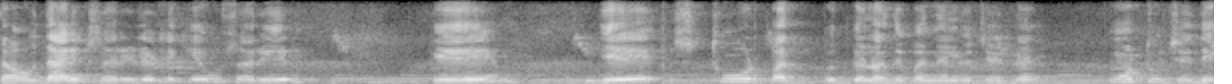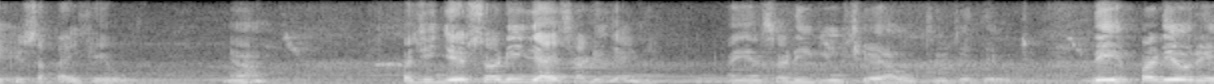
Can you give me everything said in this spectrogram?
તો ઉદારિક શરીર એટલે કેવું શરીર? કે જે સ્થૂળ પદ, પૂતગલોથી બનેલું છે. એટલે મોટું છે, દેખી શકાય છે એવું. હા? પછી જે સડી જાય સડી જાય ને? અહીંયા સડી ગયું છે, આવું થયું છે, તેવું છે. દેહ પડ્યો રહે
